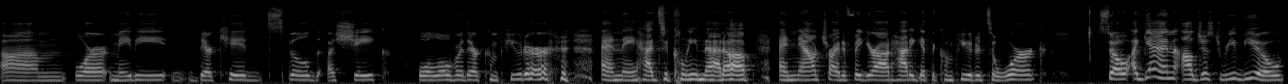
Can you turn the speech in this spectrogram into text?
Um, or maybe their kid spilled a shake all over their computer and they had to clean that up and now try to figure out how to get the computer to work. So, again, I'll just review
